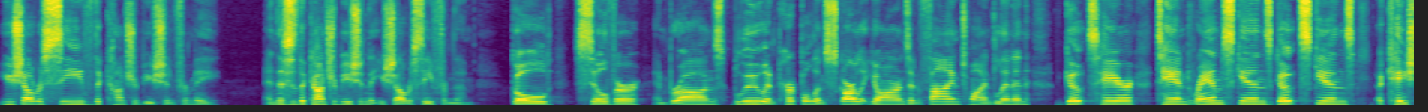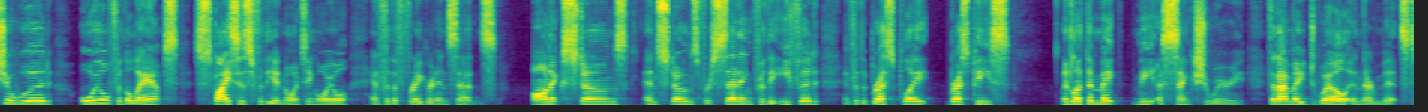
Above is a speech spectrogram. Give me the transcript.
you shall receive the contribution for me. And this is the contribution that you shall receive from them gold, silver, and bronze, blue and purple and scarlet yarns, and fine twined linen, goat's hair, tanned ram skins, goat skins, acacia wood, oil for the lamps, spices for the anointing oil, and for the fragrant incense, onyx stones, and stones for setting for the ephod and for the breastplate, breastpiece. And let them make me a sanctuary, that I may dwell in their midst,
